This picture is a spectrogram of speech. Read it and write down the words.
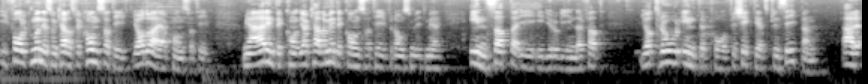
i folkmun det som kallas för konservativt, ja då är jag konservativ. Men jag, är inte, jag kallar mig inte konservativ för de som är lite mer insatta i ideologin därför att jag tror inte på försiktighetsprincipen. Är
